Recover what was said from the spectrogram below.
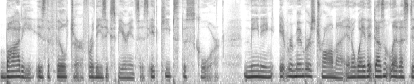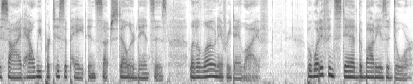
body is the filter for these experiences. It keeps the score, meaning it remembers trauma in a way that doesn't let us decide how we participate in such stellar dances, let alone everyday life. But what if instead the body is a door,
